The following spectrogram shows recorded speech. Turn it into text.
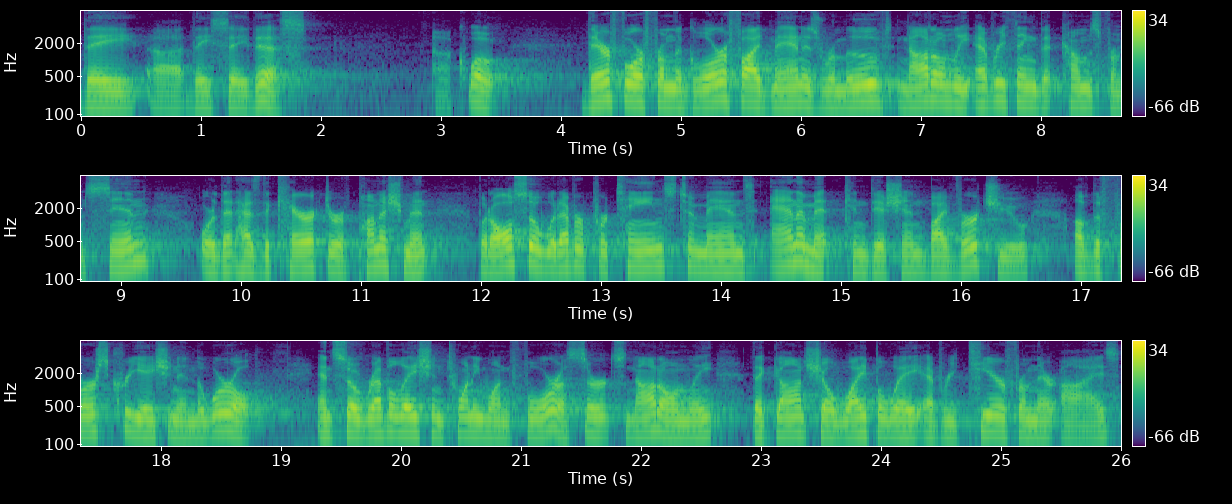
they, uh, they say this uh, quote, Therefore, from the glorified man is removed not only everything that comes from sin or that has the character of punishment, but also whatever pertains to man's animate condition by virtue of the first creation in the world. And so Revelation 21 4 asserts not only that God shall wipe away every tear from their eyes,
